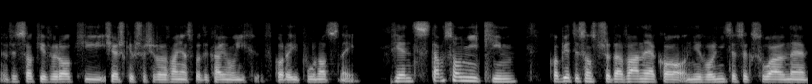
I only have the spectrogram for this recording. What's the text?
wysokie wyroki, ciężkie prześladowania spotykają ich w Korei Północnej. Więc tam są nikim. Kobiety są sprzedawane jako niewolnice seksualne.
